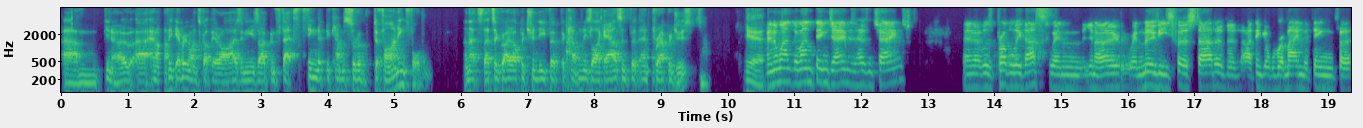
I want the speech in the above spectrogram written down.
Um, you know, uh, and I think everyone's got their eyes and ears open for that thing that becomes sort of defining for them. And that's that's a great opportunity for, for companies like ours and for, and for our producers. Yeah. And the one the one thing James hasn't changed, and it was probably thus when you know when movies first started, and I think it will remain the thing for.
